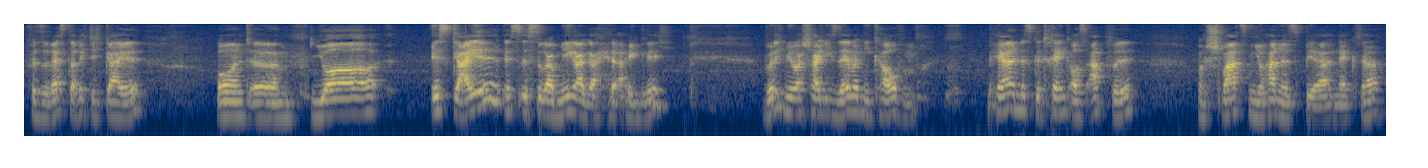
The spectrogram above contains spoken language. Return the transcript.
für Silvester richtig geil. Und ähm, ja, ist geil, es ist sogar mega geil eigentlich. Würde ich mir wahrscheinlich selber nie kaufen. Perlendes Getränk aus Apfel und schwarzen Johannisbeernektar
